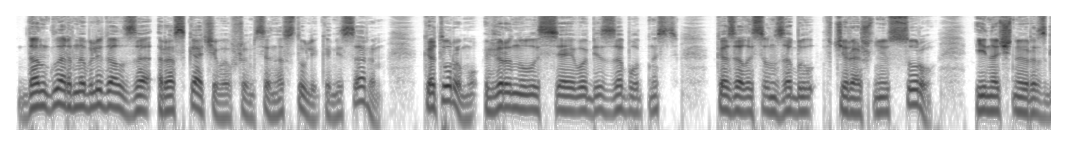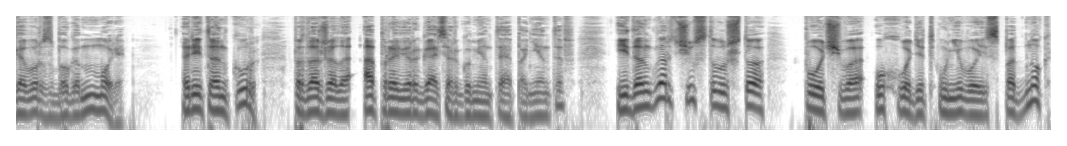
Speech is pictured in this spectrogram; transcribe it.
Данглар наблюдал за раскачивавшимся на стуле комиссаром, которому вернулась вся его беззаботность. Казалось, он забыл вчерашнюю ссору и ночной разговор с богом моря. Ританкур продолжала опровергать аргументы оппонентов, и Данглар чувствовал, что почва уходит у него из-под ног,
